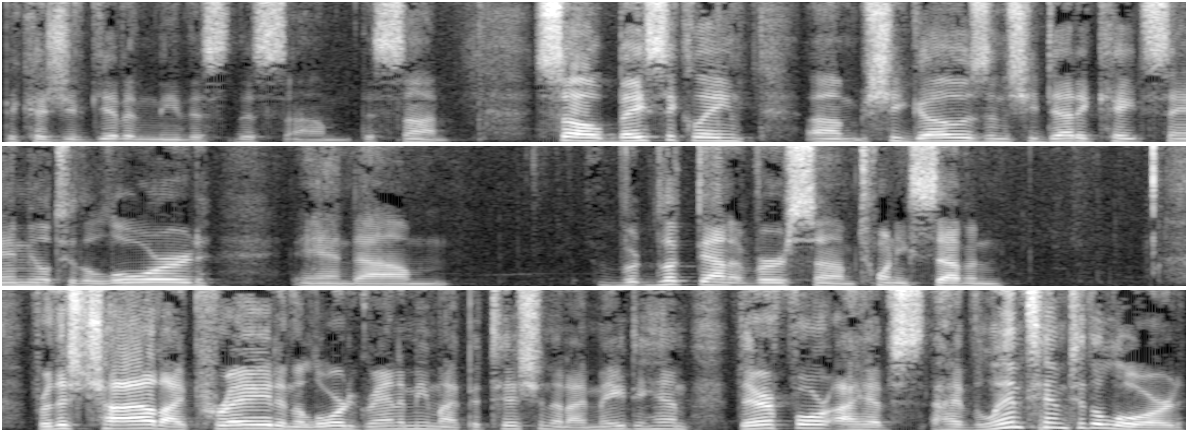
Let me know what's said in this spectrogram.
because you've given me this this um, this son." So basically, um, she goes and she dedicates Samuel to the Lord. And um, look down at verse um, 27. For this child I prayed, and the Lord granted me my petition that I made to him. Therefore I have, I have lent him to the Lord.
